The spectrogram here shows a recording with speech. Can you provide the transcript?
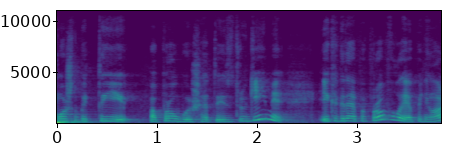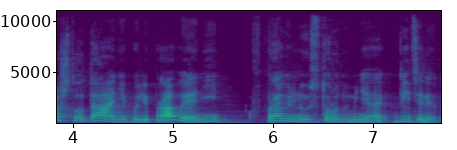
Может быть, ты попробуешь это и с другими. И когда я попробовала, я поняла, что да, они были правы, они в правильную сторону меня видели.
